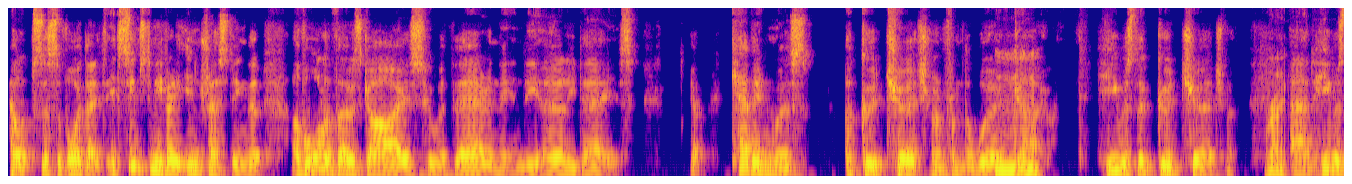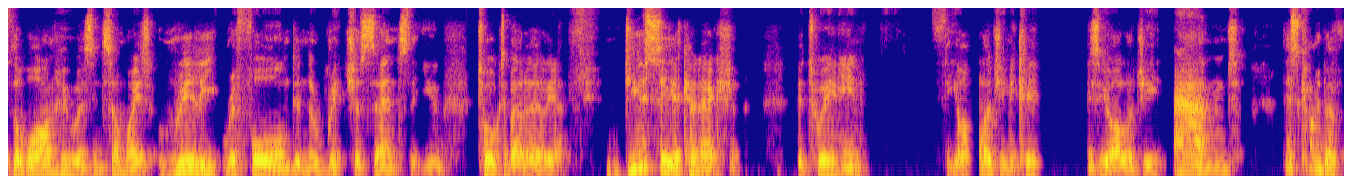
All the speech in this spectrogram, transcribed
helps us avoid that? It seems to me very interesting that of all of those guys who were there in the in the early days, you know, Kevin was a good churchman from the word mm-hmm. go. He was the good churchman. Right. And he was the one who was in some ways really reformed in the richer sense that you talked about earlier. Do you see a connection between theology and ecclesiology and this kind of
